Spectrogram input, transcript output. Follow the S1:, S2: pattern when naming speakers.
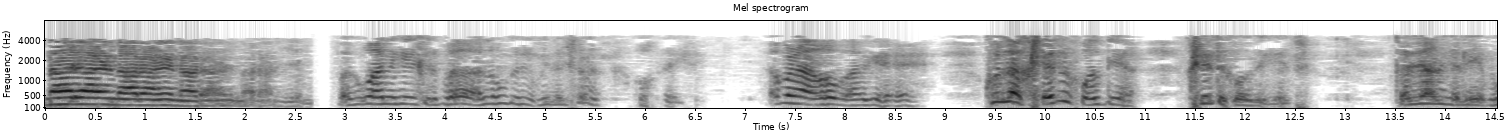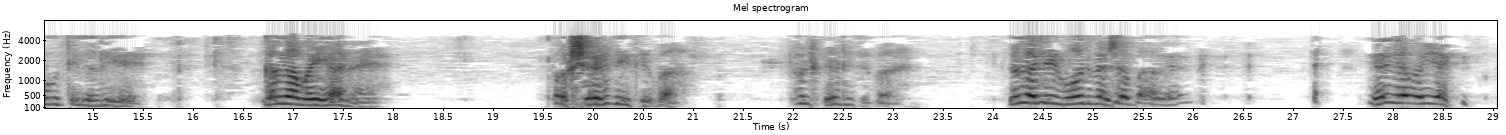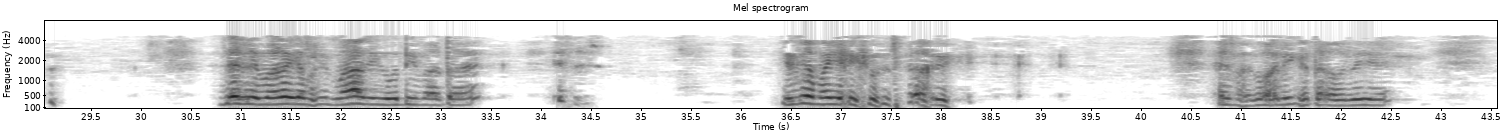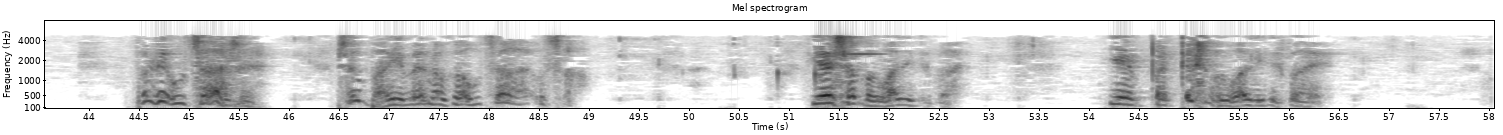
S1: नारायण नारायण नारायण नारायण। भगवान की कृपा अलौकिक विदर्शन हो रही है। अपना हो भाग्य है। खुला क्षेत्र खोल दिया। क्षेत्र खोल दिए कल्याण के लिए, मुक्ति के लिए। गंगा मैया ने और शेर की कृपा, और शेर की कृपा है। गंगा जी गोद में सब आ गए। गंगा मैया की जैसे मारे अपनी माँ की गोदी पाता है गंगा मैया की गोद आ भगवान की कथा हो रही है। बड़े उत्साह से, सब भाई बहनों का उत्साह है, उत्साह। ये सब भगवान की कृपा है। ये प्रत्यक्ष भगवान की कृपा है।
